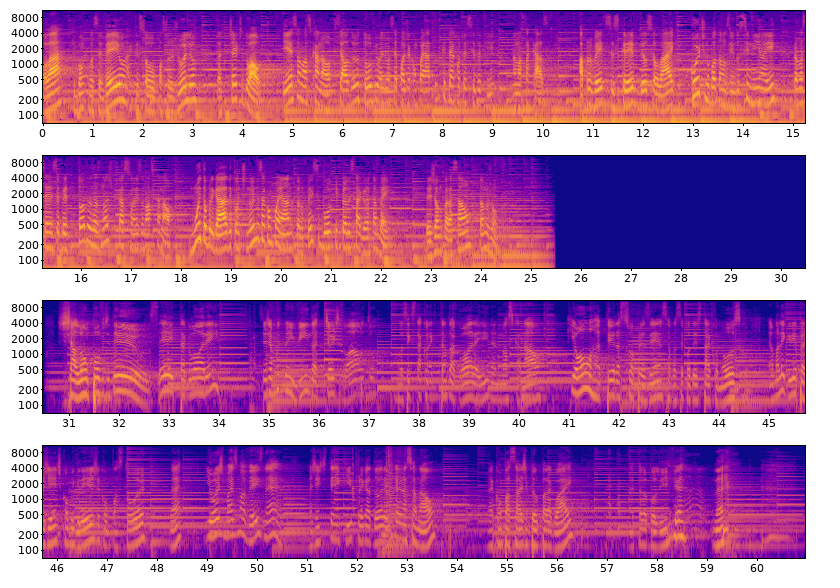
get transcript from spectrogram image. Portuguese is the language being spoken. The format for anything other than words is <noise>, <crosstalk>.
Olá, que bom que você veio. Aqui sou o pastor Júlio, da Church do Alto. E esse é o nosso canal oficial do YouTube, onde você pode acompanhar tudo que tem acontecido aqui na nossa casa. Aproveite, se inscreve, dê o seu like, curte no botãozinho do sininho aí para você receber todas as notificações do nosso canal. Muito obrigado e continue nos acompanhando pelo Facebook e pelo Instagram também. Beijão no coração, tamo junto. Shalom, povo de Deus! Eita glória, hein? Seja muito bem-vindo à Church do Alto. Você que está conectando agora aí né, no nosso canal. Que honra ter a sua presença, você poder estar conosco. É uma alegria para a gente, como igreja, como pastor, né? E hoje, mais uma vez, né? A gente tem aqui pregadora internacional, né, com passagem pelo Paraguai, né, pela Bolívia, né?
